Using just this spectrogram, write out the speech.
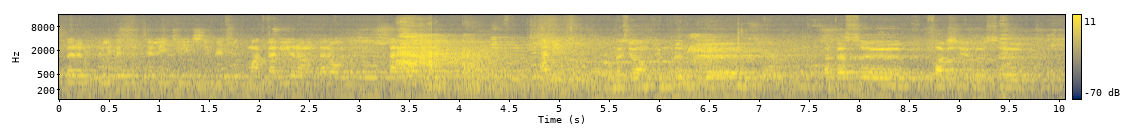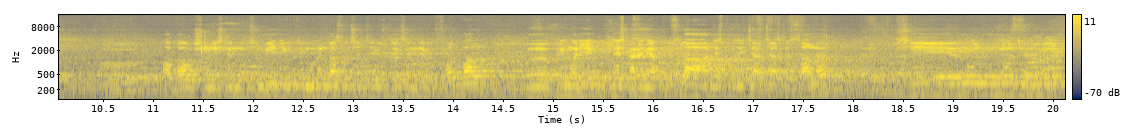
sperăm că le veți înțelege și veți urma cariera în care au avut o carieră. Alin, Bună ziua, în primul rând, ar vrea să fac și să uh, adaug și eu niște mulțumiri, în primul rând Asociației Județene de Fotbal, uh, Primăriei Cucnești care mi-a pus la dispoziție această sală și nu în ultimul rând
